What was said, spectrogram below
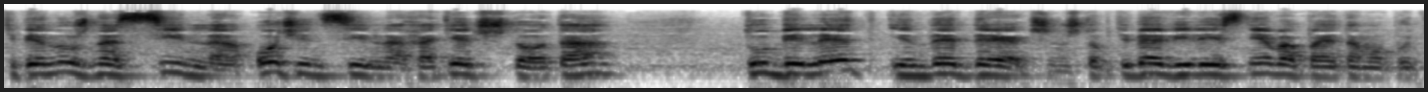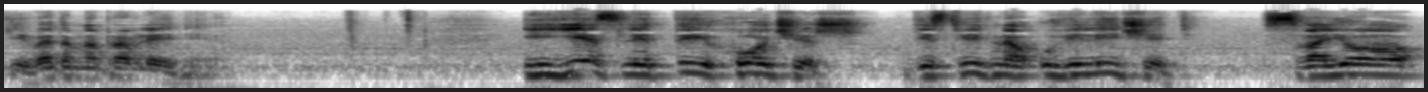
Тебе нужно сильно, очень сильно хотеть что-то, to be led in that direction, чтобы тебя вели с неба по этому пути, в этом направлении. И если ты хочешь действительно увеличить свое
